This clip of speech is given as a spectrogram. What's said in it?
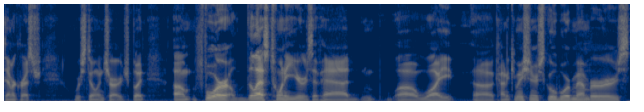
Democrats were still in charge, but um, for the last 20 years, have had uh, white uh, county commissioners, school board members.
